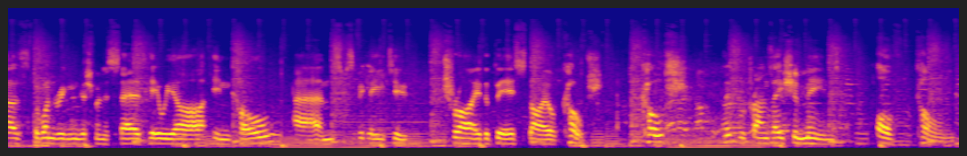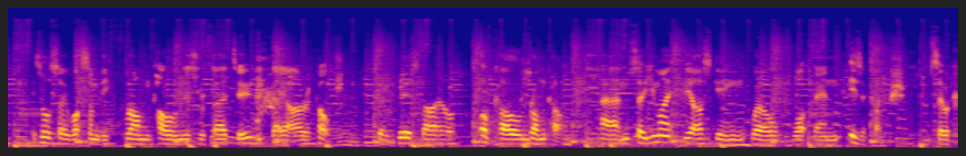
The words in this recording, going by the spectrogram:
As the Wondering Englishman has said, here we are in Cologne, um, specifically to try the beer style Kölsch. Kölsch, literal translation means of Cologne. It's also what somebody from Cologne is referred to. They are a Kölsch. So beer style of Cologne from Cologne. Um, so you might be asking, well, what then is a Kölsch? So a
